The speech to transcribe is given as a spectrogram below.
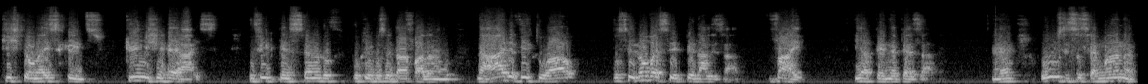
que estão lá escritos, crimes reais. Não fique pensando, porque você está falando na área virtual, você não vai ser penalizado. Vai. E a pena é pesada. Né? Hoje, essa semana,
